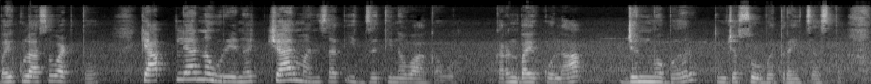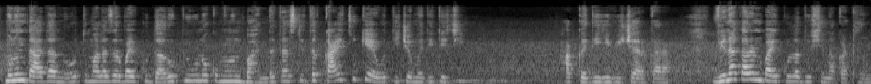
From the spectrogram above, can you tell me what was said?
बायकोला असं वाटतं की आपल्या नवरेनं चार माणसात इज्जतीनं वागावं. कारण बायकोला जन्मभर तुमच्यासोबत राहायचं असतं. म्हणून दादानो तुम्हाला जर बायको दारू पिऊ नको म्हणून भांडत असली तर काय चुकी आहे व तिच्यामध्ये त्याची? हा कधीही विचार करा. विनाकारण बायकोला दोषी नका ठरवू.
